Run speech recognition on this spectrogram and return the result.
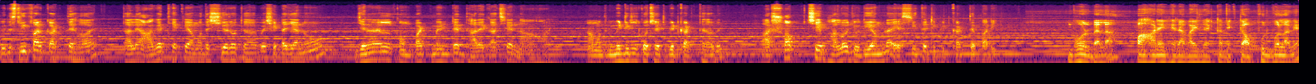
যদি স্লিপার কাটতে হয়, তাহলে আগে থেকে আমাদের শিওর হতে হবে সেটা যেন জেনারেল কম্পার্টমেন্টের ধারে কাছে না হয়। আমাদের মিডিল কোচে টিকিট কাটতে হবে। আর সবচেয়ে ভালো যদি আমরা এসিতে টিকিট কাটতে পারি। ভোরবেলা পাহাড়ে ঘেরা ভাইজ্যাকটা দেখতে অপূর্ব লাগে।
